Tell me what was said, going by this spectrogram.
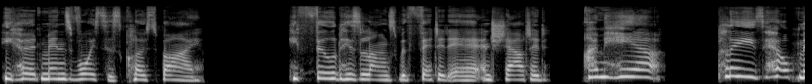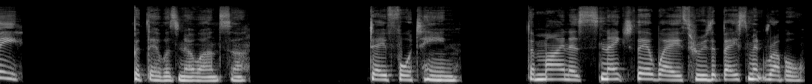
he heard men's voices close by. He filled his lungs with fetid air and shouted, I'm here! Please help me! But there was no answer. Day 14. The miners snaked their way through the basement rubble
